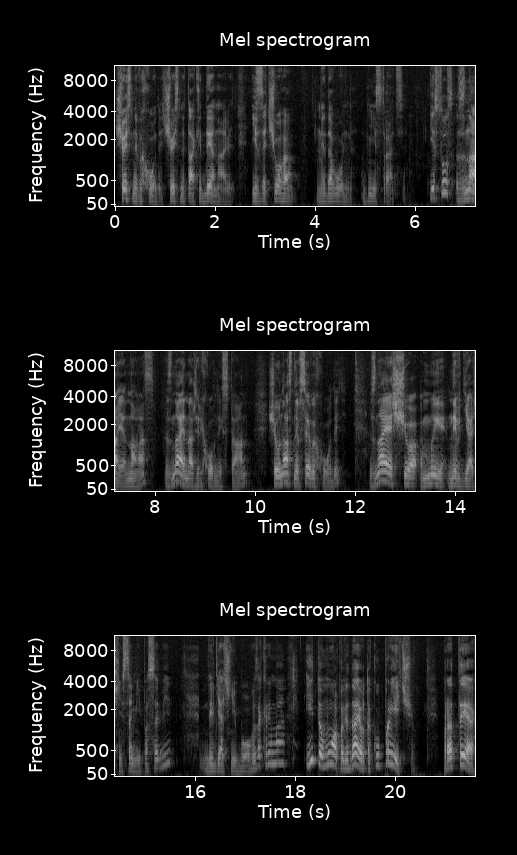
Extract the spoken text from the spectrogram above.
щось не виходить, щось не так іде навіть, із-за чого недовольна адміністрація. Ісус знає нас, знає наш гріховний стан, що у нас не все виходить, знає, що ми невдячні самі по собі, невдячні Богу, зокрема. І тому оповідає таку притчу про те,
